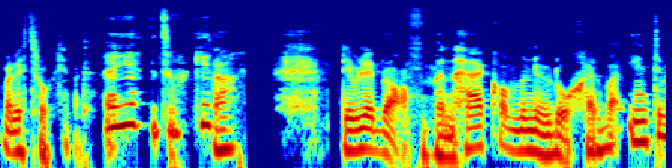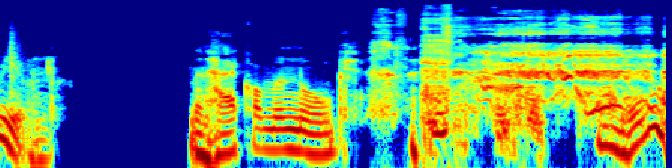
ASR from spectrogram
Var det tråkigt? ja, jättetråkigt. Ja. Det blir bra. Men här kommer nu då själva intervjun. Men här kommer nog... nog.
